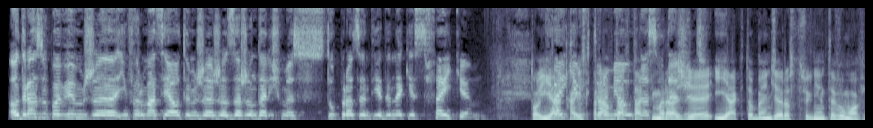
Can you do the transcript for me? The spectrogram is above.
Od razu powiem, że informacja o tym, że, że zażądaliśmy 100% jedynek jest fejkiem. To jaka Fejkiem, jest który prawda w takim razie i jak to będzie rozstrzygnięte w umowie?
